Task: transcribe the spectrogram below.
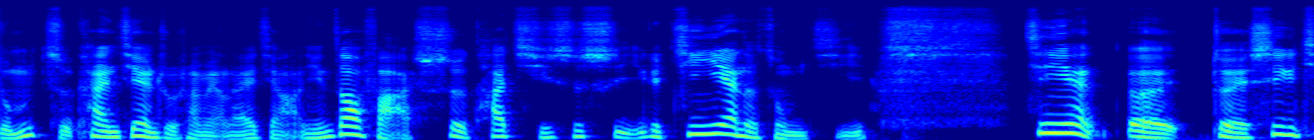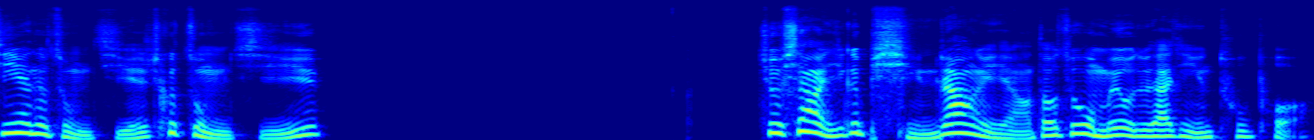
我们只看建筑上面来讲，营造法式它其实是一个经验的总集，经验呃对，是一个经验的总集，这个总集就像一个屏障一样，到最后没有对它进行突破，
